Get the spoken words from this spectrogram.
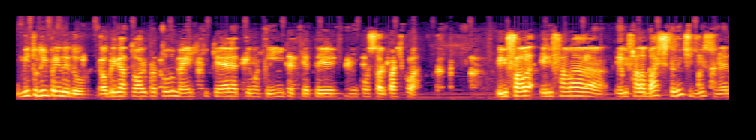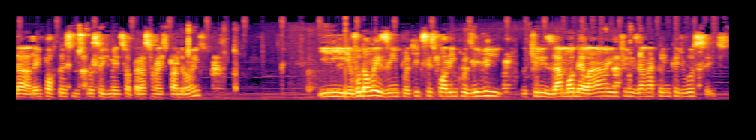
o mito do empreendedor. É obrigatório para todo médico que quer ter uma clínica, que quer ter um consultório particular ele fala, ele fala, ele fala bastante disso, né, da, da, importância dos procedimentos operacionais padrões. E eu vou dar um exemplo aqui que vocês podem, inclusive, utilizar, modelar e utilizar na clínica de vocês.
